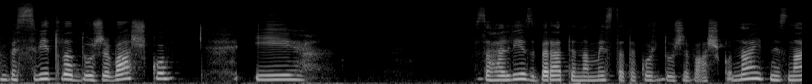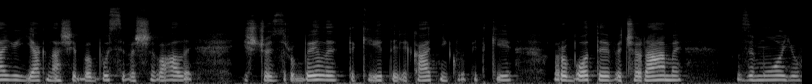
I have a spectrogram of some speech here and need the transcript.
без світла дуже важко. І взагалі збирати намиста також дуже важко. Навіть не знаю, як наші бабусі вишивали і щось зробили, такі делікатні, клопіткі роботи вечорами, зимою,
